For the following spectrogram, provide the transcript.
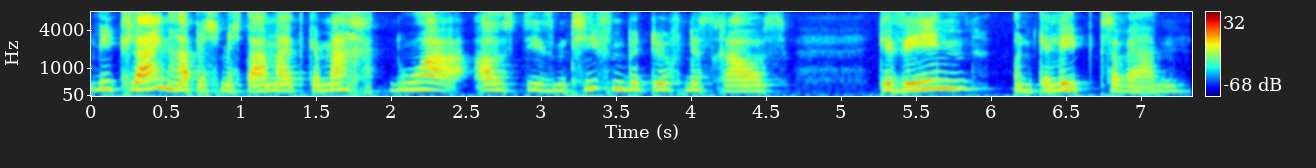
wie klein habe ich mich damals gemacht, nur aus diesem tiefen Bedürfnis raus, gesehen und geliebt zu werden.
